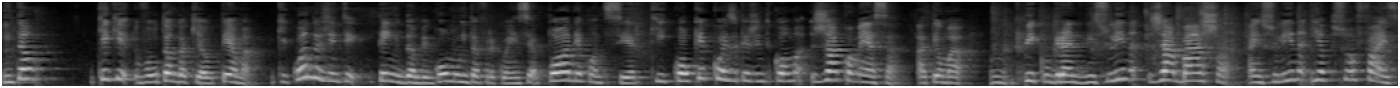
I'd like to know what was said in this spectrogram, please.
Então, que que, voltando aqui ao tema, que quando a gente tem dumping com muita frequência, pode acontecer que qualquer coisa que a gente coma já começa a ter uma, um pico grande de insulina, já baixa a insulina e a pessoa faz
